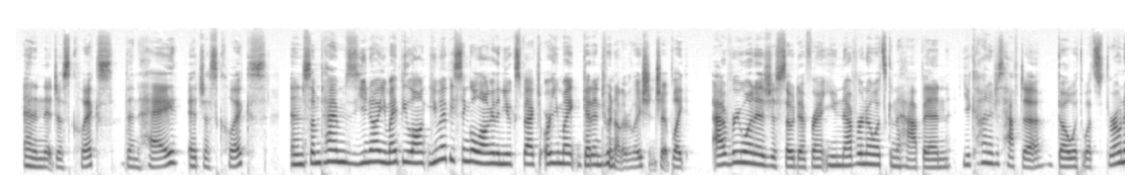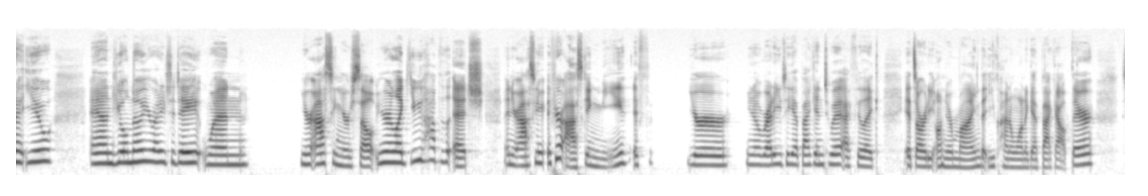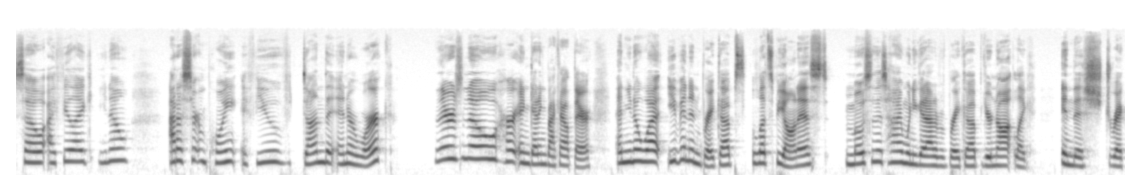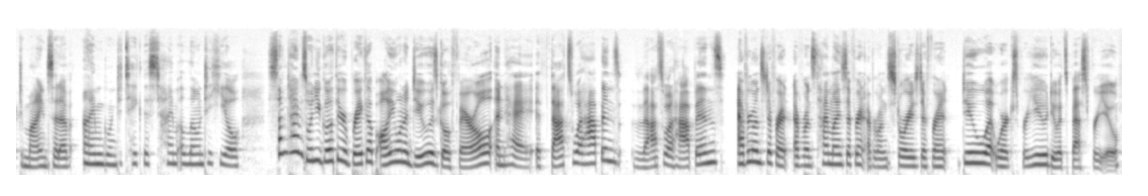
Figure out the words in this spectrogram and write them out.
and it just clicks, then hey, it just clicks. And sometimes, you know, you might be long you might be single longer than you expect or you might get into another relationship. Like everyone is just so different. You never know what's going to happen. You kind of just have to go with what's thrown at you and you'll know you're ready to date when you're asking yourself, you're like, you have the itch, and you're asking, if you're asking me if you're, you know, ready to get back into it, I feel like it's already on your mind that you kind of want to get back out there. So I feel like, you know, at a certain point, if you've done the inner work, there's no hurt in getting back out there. And you know what? Even in breakups, let's be honest, most of the time when you get out of a breakup, you're not like in this strict mindset of, I'm going to take this time alone to heal. Sometimes when you go through a breakup, all you want to do is go feral. And hey, if that's what happens, that's what happens. Everyone's different. Everyone's timeline's different. Everyone's story is different. Do what works for you. Do what's best for you.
